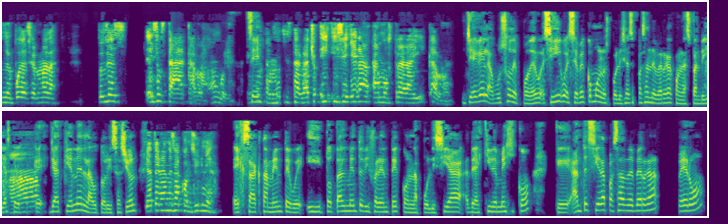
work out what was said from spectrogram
me puede hacer nada. Entonces, eso está cabrón, güey. Sí. Eso también sí está gacho. Y, y se llega a mostrar ahí, cabrón. llega el abuso de poder, güey. Sí, güey, se ve como los policías se pasan de verga con las pandillas, pero porque ya tienen la autorización Ya tenían esa consignia. exactamente, güey, y totalmente diferente con la policía de aquí de México, que antes sí era pasada de verga, pero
